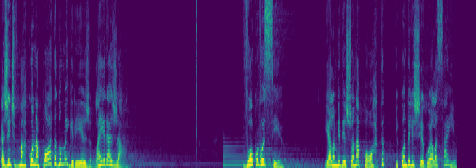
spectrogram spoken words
A gente marcou na porta de uma igreja, lá em Irajá. Vou com você. E ela me deixou na porta, e quando ele chegou, ela saiu.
